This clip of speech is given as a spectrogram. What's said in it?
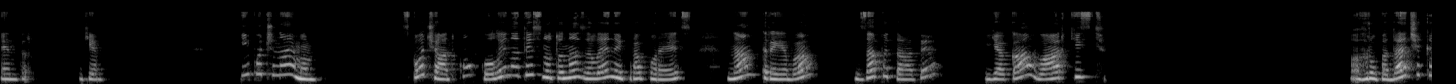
Enter. Є. І починаємо. Спочатку, коли натиснуто на зелений прапорець, нам треба запитати, яка вартість група датчики,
